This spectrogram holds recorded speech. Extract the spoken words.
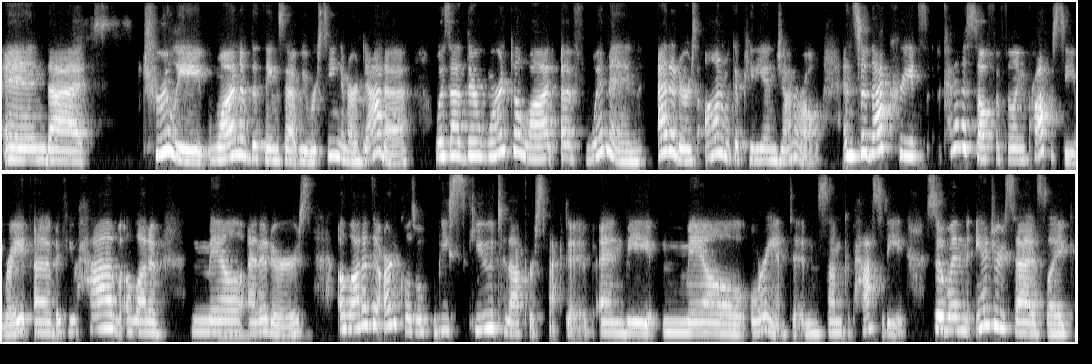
And that truly one of the things that we were seeing in our data was that there weren't a lot of women editors on Wikipedia in general. And so that creates kind of a self-fulfilling prophecy, right? Of if you have a lot of male editors, a lot of the articles will be skewed to that perspective and be male oriented in some capacity. So when Andrew says like,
